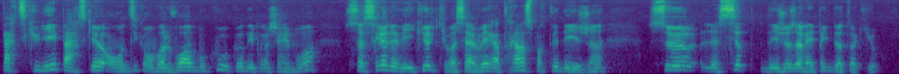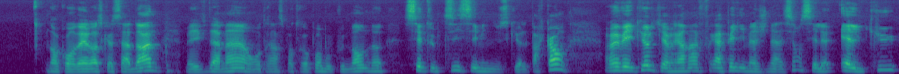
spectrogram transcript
particulier parce qu'on dit qu'on va le voir beaucoup au cours des prochains mois. Ce serait le véhicule qui va servir à transporter des gens sur le site des Jeux olympiques de Tokyo. Donc, on verra ce que ça donne. Mais évidemment, on ne transportera pas beaucoup de monde. C'est tout petit, c'est minuscule. Par contre, un véhicule qui a vraiment frappé l'imagination, c'est le LQ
